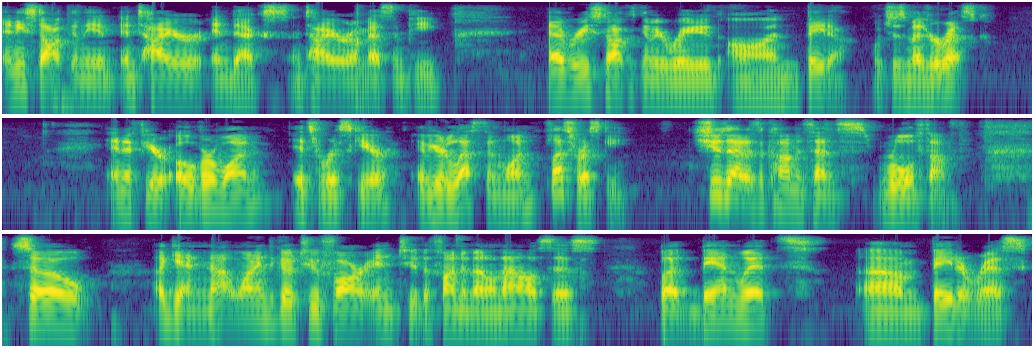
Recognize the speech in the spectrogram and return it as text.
any stock in the entire index, entire um, S&P, every stock is going to be rated on beta, which is measure risk. And if you're over one, it's riskier. If you're less than one, less risky. Choose that as a common sense rule of thumb. So, again, not wanting to go too far into the fundamental analysis, but bandwidth, um, beta risk,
